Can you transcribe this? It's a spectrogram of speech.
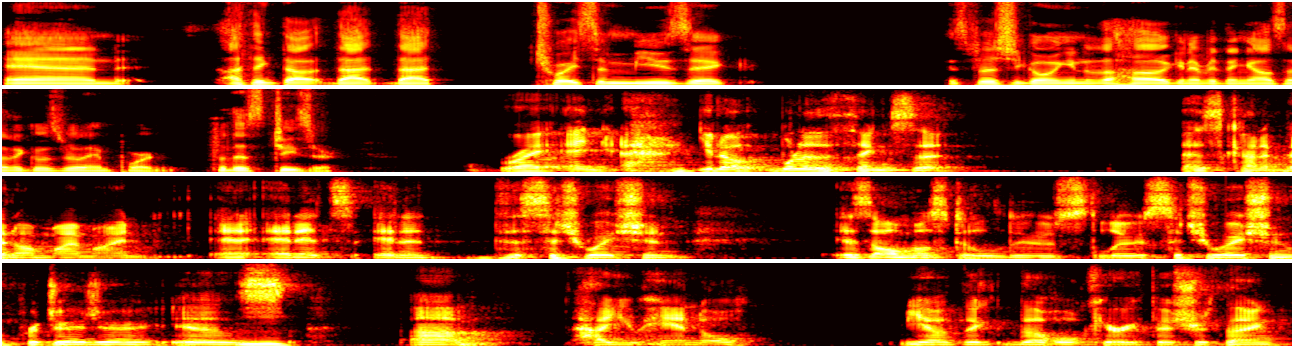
and I think that, that, that choice of music, especially going into the hug and everything else, I think was really important for this teaser. Right. And, you know, one of the things that has kind of been on my mind, and, and it's in a, the situation is almost a lose lose situation for JJ, is um, how you handle. You know the the whole Carrie Fisher thing.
